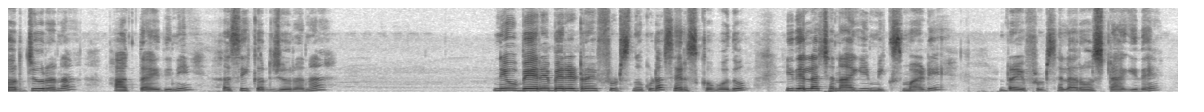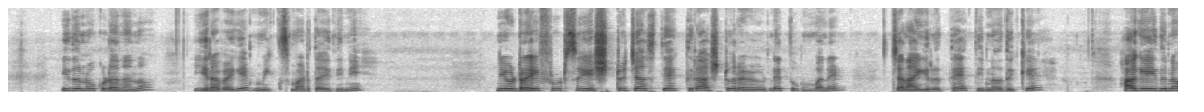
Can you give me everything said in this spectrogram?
ಖರ್ಜೂರನ ಹಾಕ್ತಾಯಿದ್ದೀನಿ ಹಸಿ ಖರ್ಜೂರನ. ನೀವು ಬೇರೆ ಬೇರೆ ಡ್ರೈ ಫ್ರೂಟ್ಸ್ನು ಕೂಡ ಸೇರಿಸ್ಕೋಬೋದು. ಇದೆಲ್ಲ ಚೆನ್ನಾಗಿ ಮಿಕ್ಸ್ ಮಾಡಿ ಡ್ರೈ ಫ್ರೂಟ್ಸ್ ಎಲ್ಲ ರೋಸ್ಟ್ ಆಗಿದೆ. ಇದನ್ನು ಕೂಡ ನಾನು ಈ ರವೆಗೆ ಮಿಕ್ಸ್ ಮಾಡ್ತಾಯಿದ್ದೀನಿ ನೀವು ಡ್ರೈ ಫ್ರೂಟ್ಸು ಎಷ್ಟು ಜಾಸ್ತಿ ಹಾಕ್ತೀರ ಅಷ್ಟು ರವೆ ಉಂಡೆ ತುಂಬಾ ಚೆನ್ನಾಗಿರುತ್ತೆ ತಿನ್ನೋದಕ್ಕೆ. ಹಾಗೆ ಇದನ್ನು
